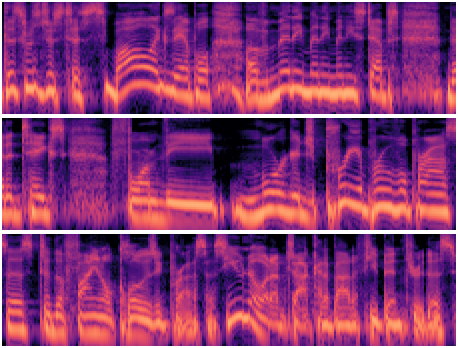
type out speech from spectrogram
this was just a small example of many, many, many steps that it takes from the mortgage pre approval process to the final closing process. You know what I'm talking about if you've been through this.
